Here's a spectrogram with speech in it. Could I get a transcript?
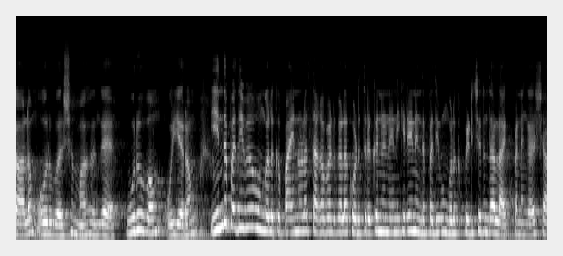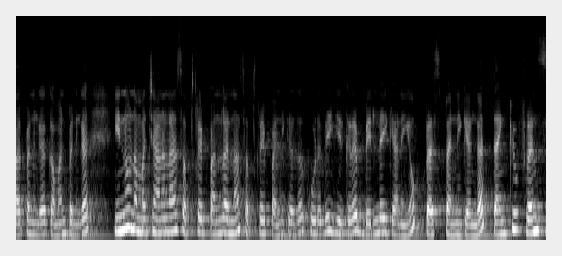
காலம் ஒரு வருஷம் ஆகுங்க உருவம் உயரம். இந்த பதிவு உங்களுக்கு பயனுள்ள தகவல்களை கொடுத்துருக்குன்னு நினைக்கிறேன். இந்த பதிவு உங்களுக்கு பிடிச்சிருந்தா லைக் பண்ணுங்கள் ஷேர் பண்ணுங்கள் கமெண்ட் பண்ணுங்கள் இன்னும் நம்ம சேனலை சப்ஸ்கிரைப் பண்ணலன்னா சப்ஸ்கிரைப் பண்ணிக்கோங்க. கூடவே இருக்கிற பெல் ஐக்கானையும் ப்ரெஸ் பண்ணிக்கோங்க. தேங்க்யூ ஃப்ரெண்ட்ஸ்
